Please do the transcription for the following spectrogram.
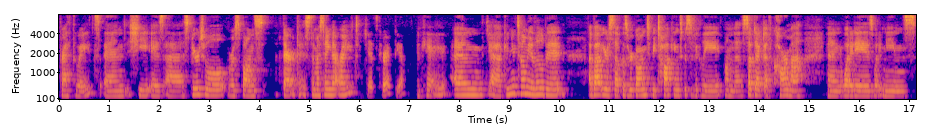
Brathwaite, and she is a spiritual response therapist. Am I saying that right? That's correct, yeah. Okay. And yeah, can you tell me a little bit about yourself? Because we're going to be talking specifically on the subject of karma and what it is, what it means,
